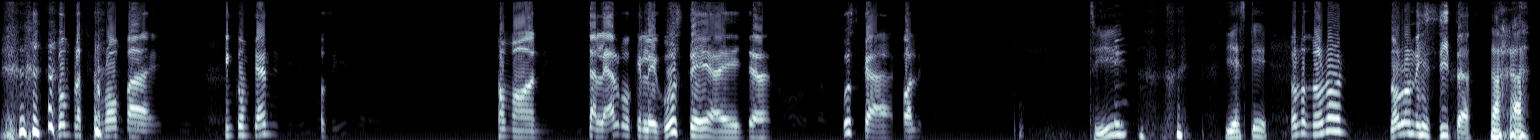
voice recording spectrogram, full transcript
cómprate ropa, este, en confianza en ti mismo, sí, pero, come on, invítale algo que le guste a ella, ¿no? O sea, busca cuáles son. Sí. y es que No, lo- no, no, no lo necesitas. Ajá,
